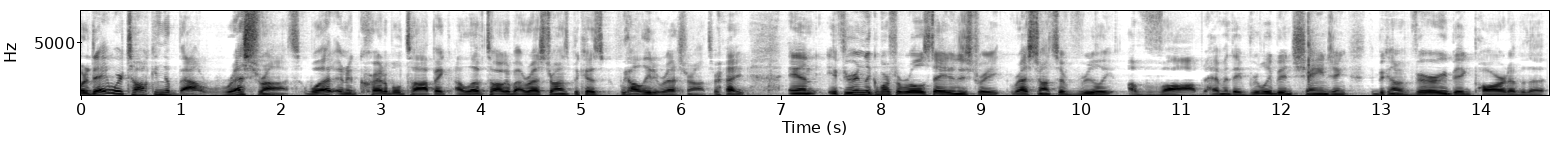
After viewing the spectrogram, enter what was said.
Well, today we're talking about restaurants. What an incredible topic. I love talking about restaurants because we all eat at restaurants, right? And if you're in the commercial real estate industry, restaurants have really evolved, haven't they? They've really been changing. They've become a very big part of the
